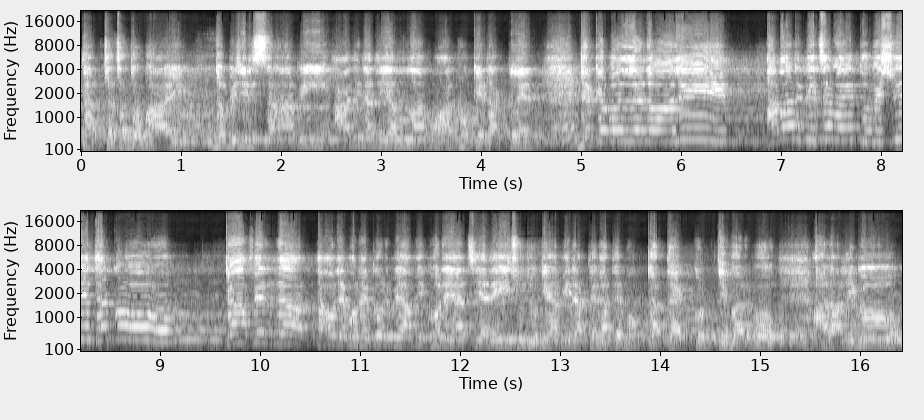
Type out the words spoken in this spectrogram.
তার চাচাতো ভাই নবীজির সাহাবী আলী রাদিয়াল্লাহু আনহুকে ডাকলেন, ডেকে বললেন "ও আলী, আমার বিছানায় তুমি শুয়ে থাকো। কাফেররা তাহলে মনে করবে আমি ঘরে আছি, আর এই সুযোগে আমি রাতে রাতে মক্কা ত্যাগ করতে পারব। আর আলী গো,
